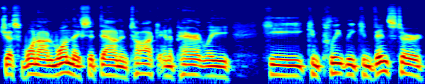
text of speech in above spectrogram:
just one on one, they sit down and talk. And apparently, he completely convinced her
